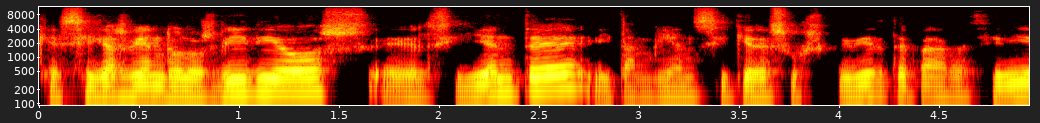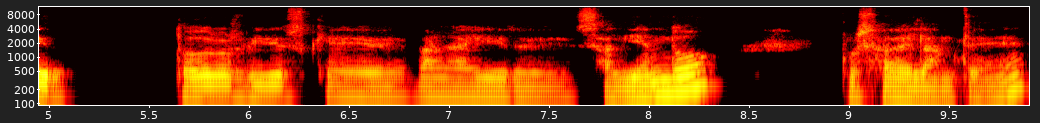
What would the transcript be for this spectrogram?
que sigas viendo los vídeos, el siguiente, y también si quieres suscribirte para recibir todos los vídeos que van a ir eh, saliendo, pues adelante, ¿eh?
